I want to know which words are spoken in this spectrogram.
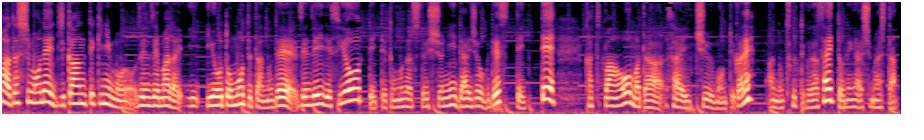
まあ私もね時間的にも全然まだいようと思ってたので全然いいですよって言って友達と一緒に大丈夫ですって言ってカツパンをまた再注文というかねあの作ってくださいってお願いしました。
